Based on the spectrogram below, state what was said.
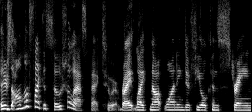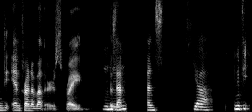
there's almost like a social aspect to it, right? Like not wanting to feel constrained in front of others, right? Mm-hmm. Does that mm-hmm sense. Yeah. And if you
